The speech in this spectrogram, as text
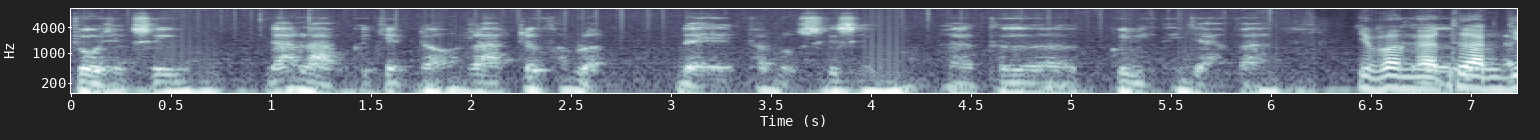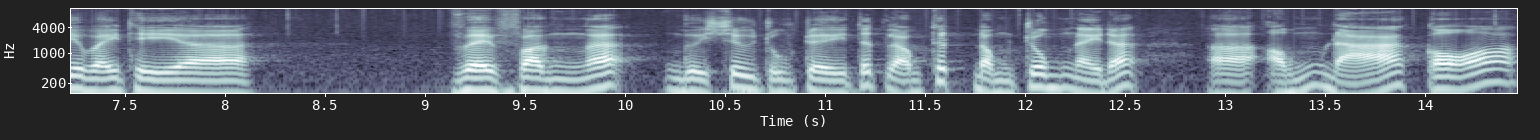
chùa dược sư đã làm cái chuyện đó ra trước pháp luật để pháp luật xử xử uh, thưa quý vị thính giả và dạ vâng thưa, thưa anh như vậy thì về phần á, người sư trụ trì tức là ông thích đồng trung này đó à, ông đã có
